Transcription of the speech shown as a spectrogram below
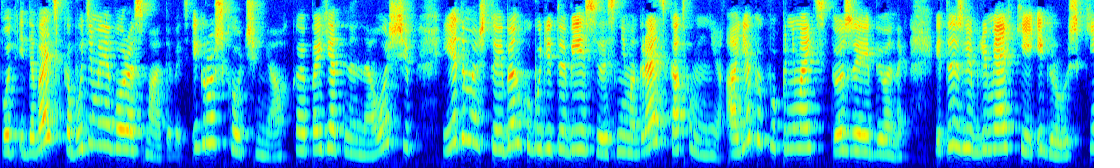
Вот, и давайте-ка будем его рассматривать. Игрушка очень мягкая, приятная на ощупь. И я думаю, что ребенку будет весело с ним играть, как и мне. А я, как вы понимаете, тоже ребенок. И тоже люблю мягкие игрушки.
